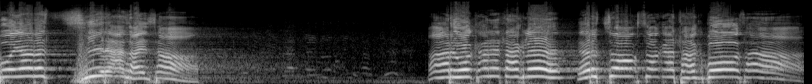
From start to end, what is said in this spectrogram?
বই আর ছিঁড়া যায় স্যার। আর ওখানে থাকলে এর চক চকা থাকব স্যার।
